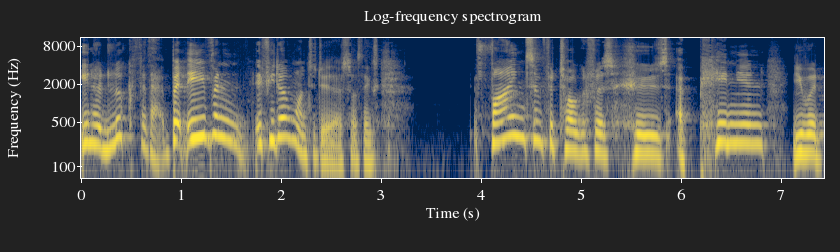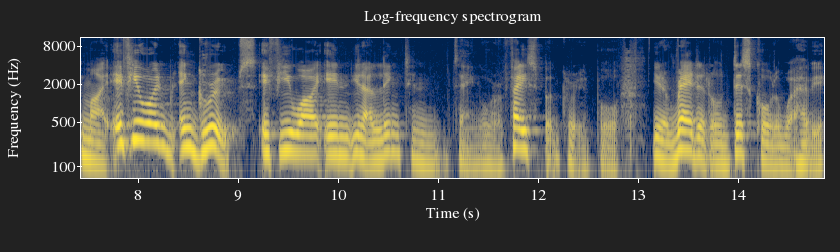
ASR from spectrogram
you know, look for that. But even if you don't want to do those sort of things, find some photographers whose opinion you admire. If you are in, in, groups, if you are in, you know, a LinkedIn thing or a Facebook group or, you know, Reddit or Discord or what have you,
